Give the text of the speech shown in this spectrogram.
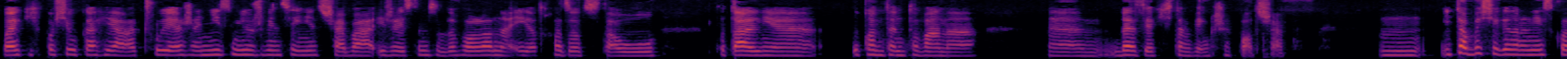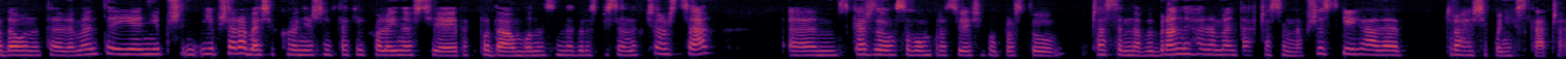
po jakich posiłkach ja czuję, że nic mi już więcej nie trzeba i że jestem zadowolona i odchodzę od stołu totalnie ukontentowana bez jakichś tam większych potrzeb. Mm, I to by się generalnie składało na te elementy. Je nie, nie przerabia się koniecznie w takiej kolejności, ja je tak podałam, bo one są tak rozpisane w książce. Z każdą osobą pracuje się po prostu czasem na wybranych elementach, czasem na wszystkich, ale trochę się po nich skacze.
